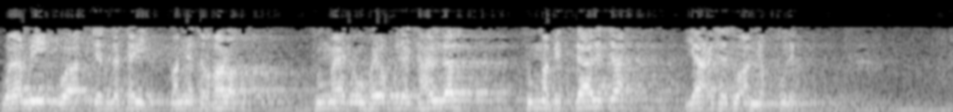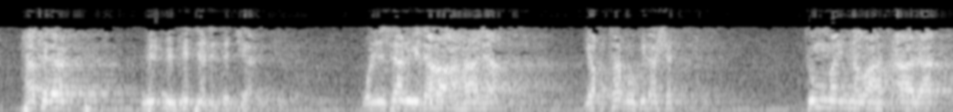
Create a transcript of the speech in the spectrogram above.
ويرمي وجزلتين رمية الغرض ثم يدعو فيقبل يتهلل ثم في الثالثة يعجز أن يقتله. هكذا من فتنة الدجال. والإنسان إذا رأى هذا يغتر بلا شك ثم إن الله تعالى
